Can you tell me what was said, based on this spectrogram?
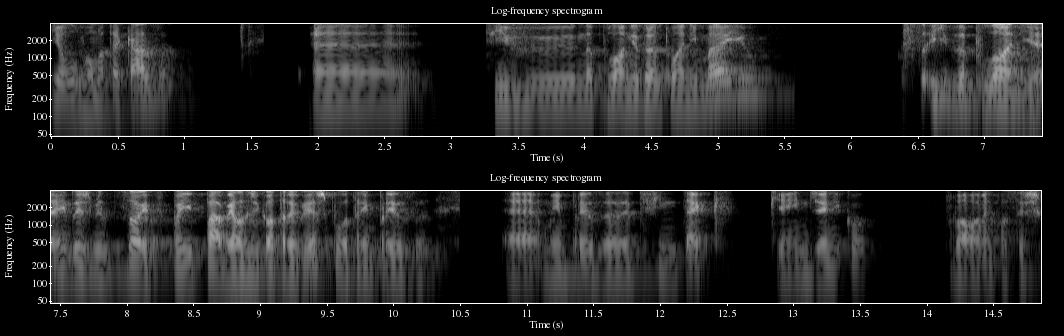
e ele levou-me até casa. Ah, Estive na Polónia durante um ano e meio. Saí da Polónia em 2018 para ir para a Bélgica outra vez, para outra empresa, ah, uma empresa de fintech, que é a Ingenico. Provavelmente vocês,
